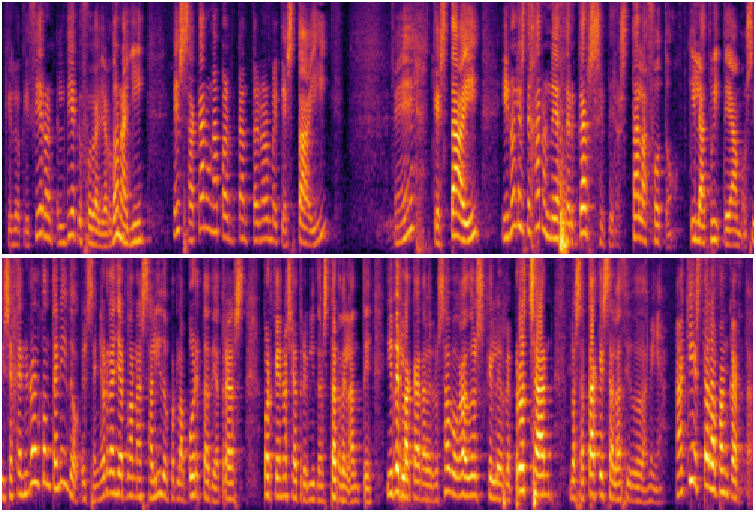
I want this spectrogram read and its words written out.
que lo que hicieron el día que fue Gallardón allí, es sacar una pancarta enorme que está ahí, ¿eh? que está ahí, y no les dejaron ni acercarse, pero está la foto, y la tuiteamos, y se generó el contenido. El señor Gallardón ha salido por la puerta de atrás porque no se ha atrevido a estar delante y ver la cara de los abogados que le reprochan los ataques a la ciudadanía. Aquí está la pancarta.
